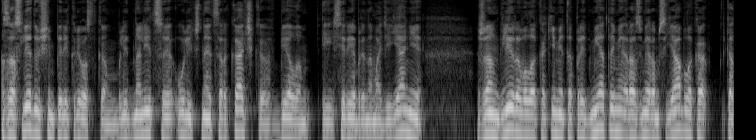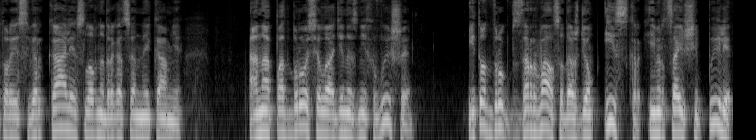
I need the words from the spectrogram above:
За следующим перекрестком бледнолицая уличная циркачка в белом и серебряном одеянии — жонглировала какими-то предметами размером с яблоко, которые сверкали, словно драгоценные камни. Она подбросила один из них выше, и тот вдруг взорвался дождем искр и мерцающей пыли,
